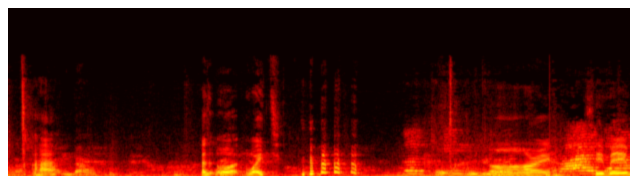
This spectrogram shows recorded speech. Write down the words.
Uh-huh. Cutting down. As-? Wait. oh, all right. See, babe.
